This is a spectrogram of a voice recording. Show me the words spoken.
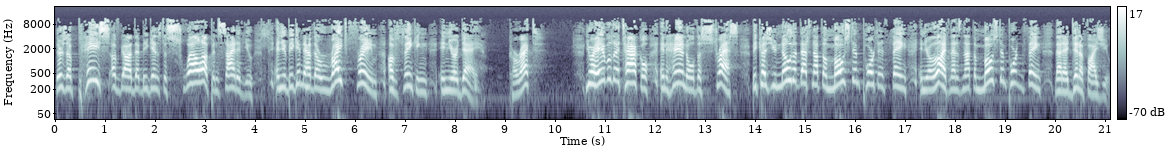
there's a peace of God that begins to swell up inside of you, and you begin to have the right frame of thinking in your day. Correct? You are able to tackle and handle the stress because you know that that's not the most important thing in your life, and that is not the most important thing that identifies you.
